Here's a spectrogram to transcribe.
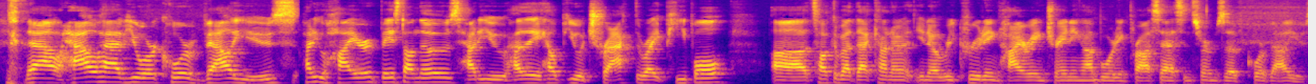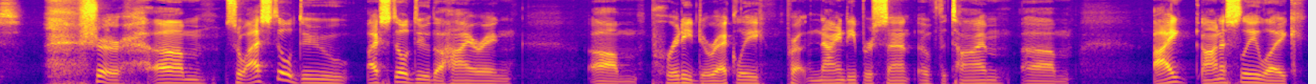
now, how have your core values? How do you hire based on those? How do you how do they help you attract the right people? Uh, talk about that kind of you know recruiting, hiring, training, onboarding process in terms of core values. Sure. Um, so I still do I still do the hiring um, pretty directly, ninety percent of the time. Um, I honestly like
